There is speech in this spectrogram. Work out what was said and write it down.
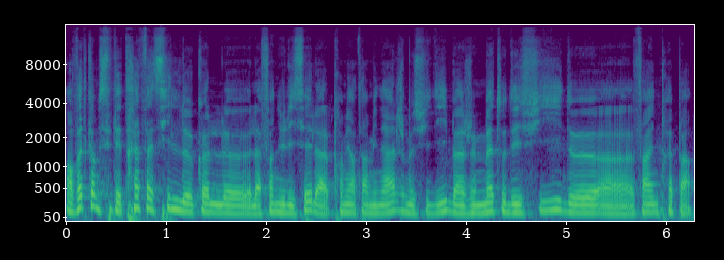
en fait, comme c'était très facile de colle le- la fin du lycée, la première terminale, je me suis dit, bah, je vais me mettre au défi de euh, faire une prépa.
